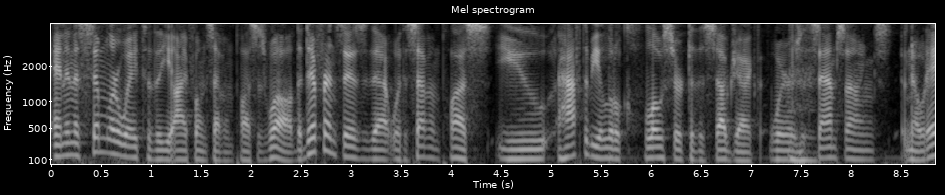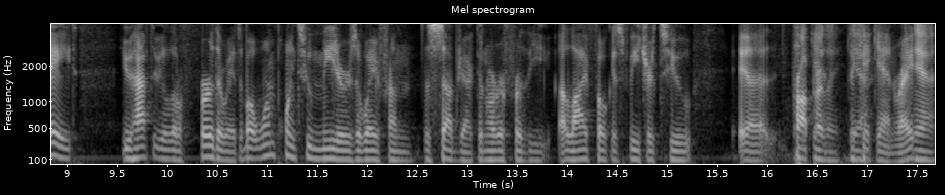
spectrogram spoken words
and in a similar way to the iPhone 7 Plus as well. The difference is that with the 7 Plus, you have to be a little closer to the subject, whereas with Samsung's Note 8, you have to be a little further away. It's about 1.2 meters away from the subject in order for the live focus feature to uh, Properly, kick in, to yeah. kick in, right? Yeah.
